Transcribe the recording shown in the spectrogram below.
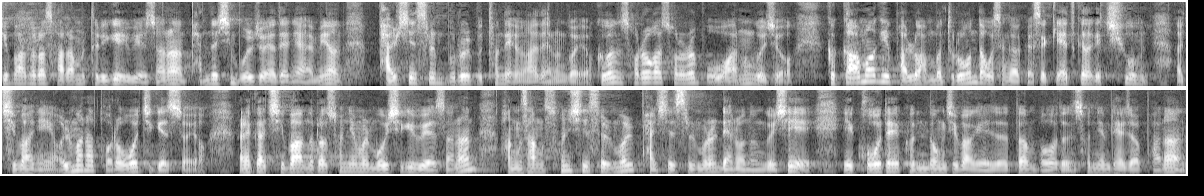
집 안으로 사람을 들이기 위해서는 반드시 뭘 줘야 되냐면 발 씻을 물을부터 내놔야 되는 거예요. 그건 서로가 서로를 보호하는 거죠. 그 까마귀 발로 한번 들어온다고 생각했어요. 깨끗하게 치운 집안이 얼마나 더러워지겠어요. 그러니까 집안으로 손님을 모시기 위해서는 항상 손 씻을 물, 발 씻을 물을 내놓는 것이 이 고대 근동 지방에 있었던 모든 손님 대접하는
